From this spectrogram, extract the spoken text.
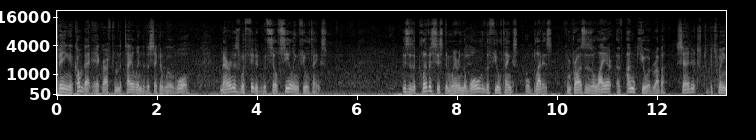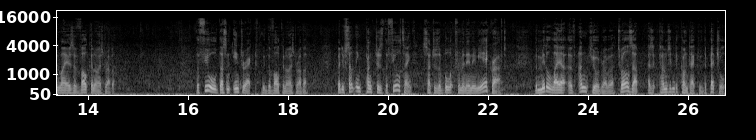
Being a combat aircraft from the tail end of the Second World War, Mariners were fitted with self sealing fuel tanks. This is a clever system wherein the wall of the fuel tanks, or bladders, comprises a layer of uncured rubber sandwiched between layers of vulcanized rubber. The fuel doesn't interact with the vulcanized rubber, but if something punctures the fuel tank, such as a bullet from an enemy aircraft, the middle layer of uncured rubber swells up as it comes into contact with the petrol,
